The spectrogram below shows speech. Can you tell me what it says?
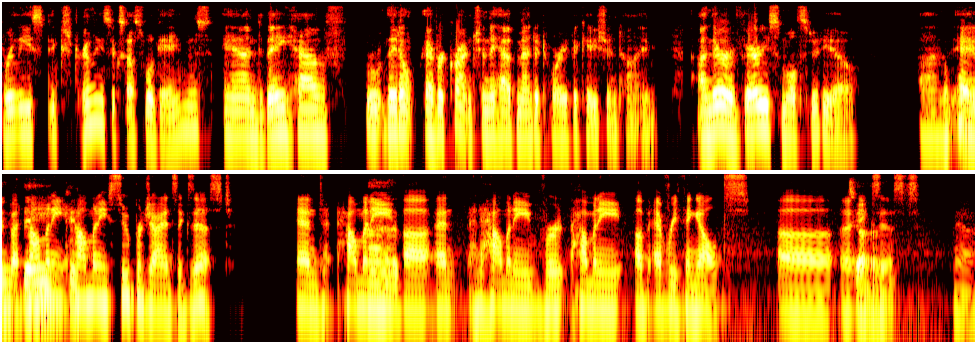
released extremely successful games, and they have they don't ever crunch, and they have mandatory vacation time. And they're a very small studio. Um, Okay, and but how many can- how many super giants exist, and how many Uh, uh, and and how many ver- how many of everything else uh, uh, So- exists? Yeah.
